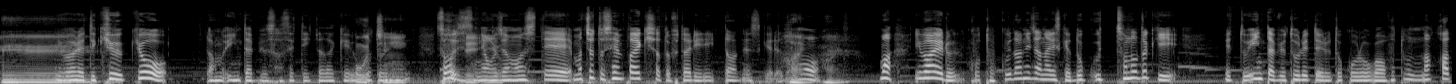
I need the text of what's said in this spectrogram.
えー。言われて、急遽あのインタビューさせていただけることに。そうですねお邪魔して、まあ、ちょっと先輩記者と2人で行ったんですけれども、はい。はいまあ、いわゆるこう特ダネじゃないですけどその時、えっと、インタビュー取れてるところがほとんどなかっ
